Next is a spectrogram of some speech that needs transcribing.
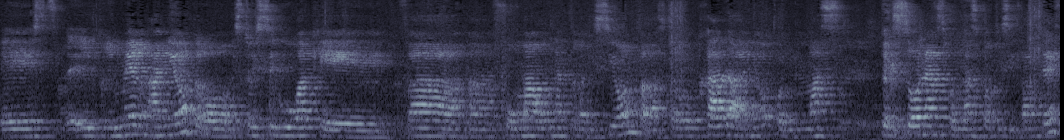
Es el primer año, pero estoy segura que va a formar una tradición para hacerlo cada año con más personas, con más participantes.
